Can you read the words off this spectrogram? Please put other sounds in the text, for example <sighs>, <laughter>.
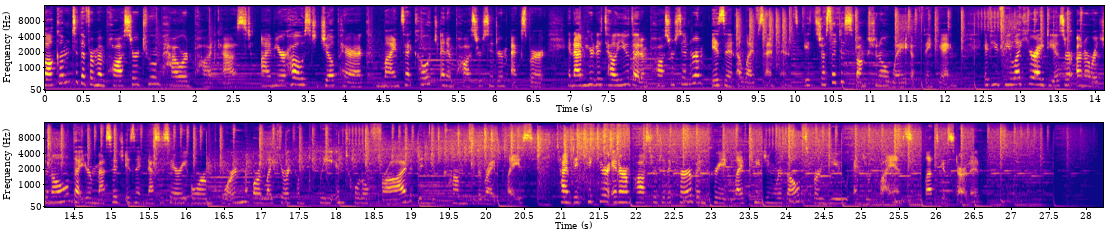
Welcome to the From Imposter to Empowered podcast. I'm your host, Jill Parekh, mindset coach and imposter syndrome expert, and I'm here to tell you that imposter syndrome isn't a life sentence. It's just a dysfunctional way of thinking. If you feel like your ideas are unoriginal, that your message isn't necessary or important, or like you're a complete and total fraud, then you've come to the right place. Time to kick your inner imposter to the curb and create life changing results for you and your clients. Let's get started.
